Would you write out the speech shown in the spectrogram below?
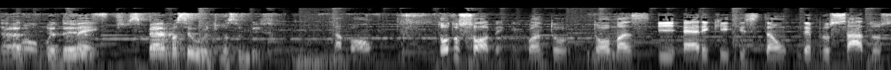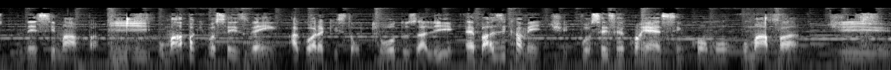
É, Bom, muito dei. bem. Espera pra ser o último a subir. tá bom? Todos sobem, enquanto Thomas e Eric estão debruçados nesse mapa. E o mapa que vocês veem, agora que estão todos ali, é basicamente, vocês reconhecem como o mapa de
